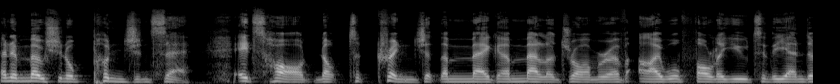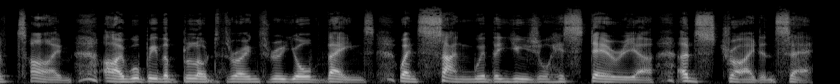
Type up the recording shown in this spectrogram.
and emotional pungency. It's hard not to cringe at the mega melodrama of I will follow you to the end of time. I will be the blood flowing through your veins when sang with the usual hysteria and stridency.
